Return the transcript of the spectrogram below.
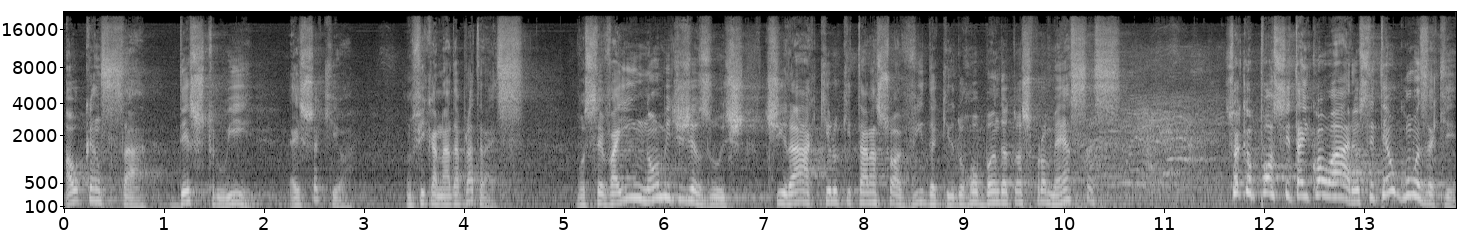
alcançar, destruir, é isso aqui, ó. Não fica nada para trás. Você vai, em nome de Jesus, tirar aquilo que está na sua vida, querido, roubando as tuas promessas. Só que eu posso citar em qual área? Eu citei algumas aqui.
